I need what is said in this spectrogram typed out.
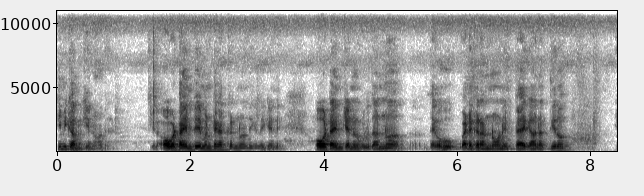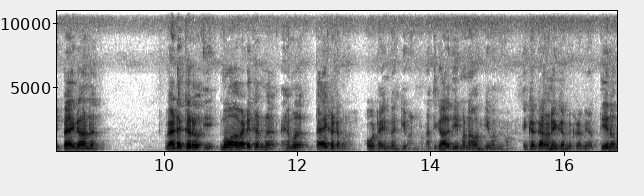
හිමිකම් කියනවාද කියලා. ඕවර් ටයිම් පේමන්ට් එකක් කරනවාද කියලා. ඒ කියන්නේ ඕවර් ටයිම් කියන්නේ ඔයගොල්ලෝ දන්නවා දැන් ඔහු වැඩ කරන්න ඕනේ පැය ගාණක් තියෙනවා. ඒ පැය ගාණ වැඩ කර ඉක්මවා වැඩ කරන හැම පැයකටම ඕවර් ටයිම් එකක් ගෙවන්න ඕන. අතිකාල දීමනාවක් ගෙවන්න ඕන. ඒක ගණනය කරන ක්‍රමයක් තියෙනවා.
